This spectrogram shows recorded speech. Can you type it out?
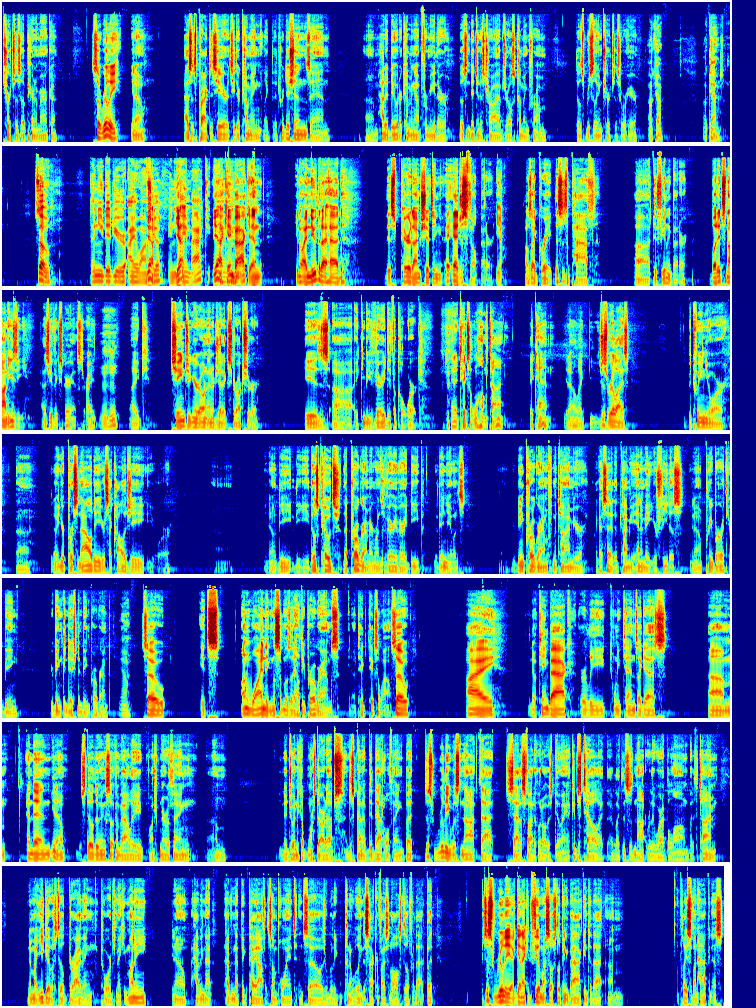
churches up here in America. So really, you know, as it's practiced here, it's either coming like the traditions and um, how to do it are coming up from either those indigenous tribes or else coming from those Brazilian churches who are here. Okay. Okay. So then you did your ayahuasca Yeah. and you Yeah. came back. Yeah, I came back and you know I knew that I had this paradigm shifting. I, I just felt better. Yeah. I was like, great, this is a path uh, to feeling better, but it's not easy as you've experienced, right? Mm-hmm. Like changing your own energetic structure is uh, it can be very difficult work, and it takes a long time. It can, you know, like you just realize between your, uh, you know, your personality, your psychology, your, uh, you know, the the those codes that programming runs very very deep within you, and it's you know, you're being programmed from the time you're like I said, the time you animate your fetus, you know, pre-birth, you're being you're being conditioned and being programmed. Yeah. So it's unwinding some of those unhealthy programs, you know, take takes a while. So I, you know, came back early 2010s, I guess, um, and then you know was still doing Silicon Valley entrepreneur thing. Um, you know, joined a couple more startups and just kind of did that whole thing, but just really was not that satisfied with what I was doing. I could just tell, like, I'm like, this is not really where I belong. But at the time, you know, my ego was still driving towards making money, you know, having that having that big payoff at some point, and so I was really kind of willing to sacrifice it all still for that. But it's just really, again, I could feel myself slipping back into that um, place of unhappiness.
